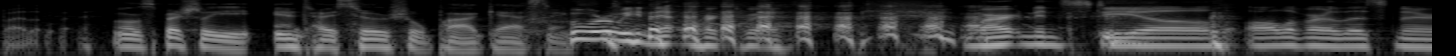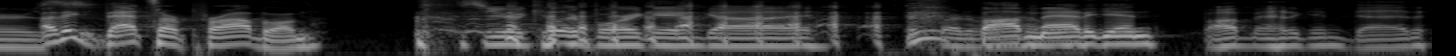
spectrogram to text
by the way. well, especially antisocial podcasting. Who are we networked with? Martin and Steele, all of our listeners. I think that's our problem. serial killer board game guy. part of our Bob. Madigan. Bob Madigan dead.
